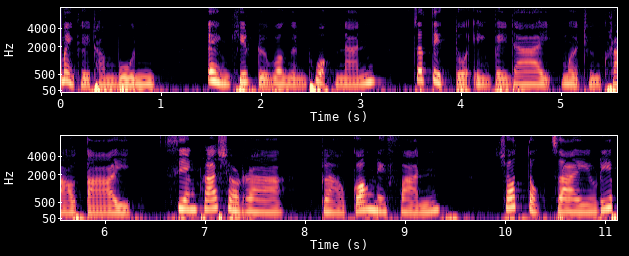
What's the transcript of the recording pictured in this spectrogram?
ไม่เคยทำบุญ เอ็งคิดหรือว่าเงินพวกนั้น จะติดตัวเองไปได้เมื่อถึงคราวตาย เสียงพระชรากล่าวก้องในฝัน ชดตกใจรีบ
